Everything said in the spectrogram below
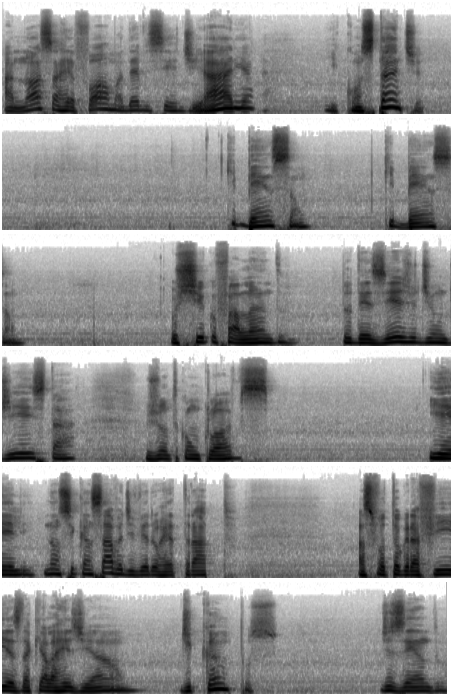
A nossa reforma deve ser diária e constante. Que bênção, que bênção. O Chico falando do desejo de um dia estar junto com Clóvis. E ele não se cansava de ver o retrato, as fotografias daquela região, de campos, dizendo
